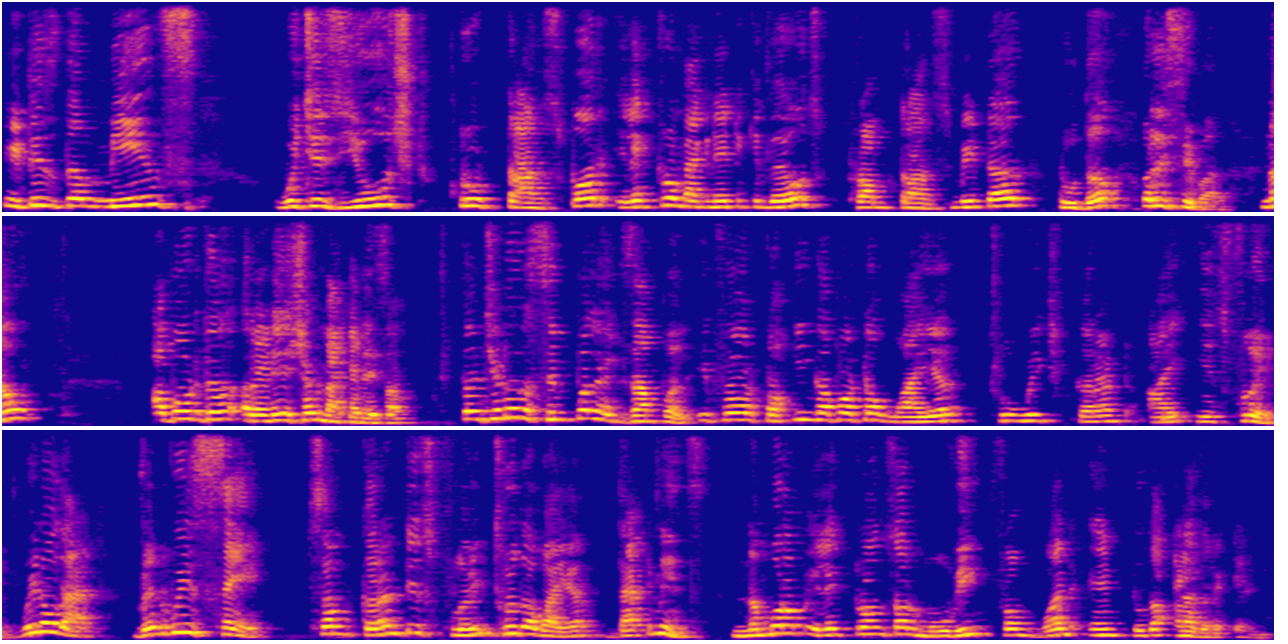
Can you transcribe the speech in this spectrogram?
it is the means which is used to transfer electromagnetic waves from transmitter to the receiver. Now, about the radiation mechanism. Consider a simple example. If we are talking about a wire through which current I is flowing. We know that when we say some current is flowing through the wire, that means number of electrons are moving from one end to the another end.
